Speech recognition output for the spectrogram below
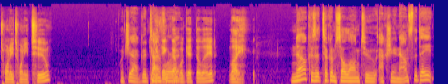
twenty twenty two. Which yeah, good time. Do you think that it. will get delayed? Like, No, because it took them so long to actually announce the date,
